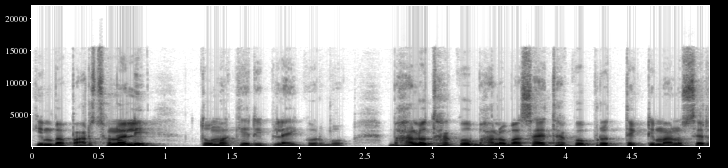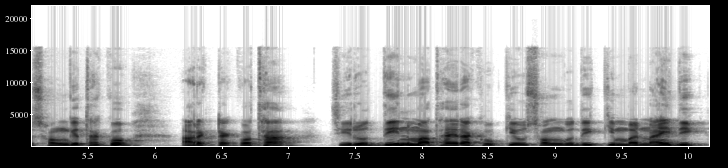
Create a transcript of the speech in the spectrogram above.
কিংবা পার্সোনালি তোমাকে রিপ্লাই করব। ভালো থাকো, ভালোবাসায় থাকো, প্রত্যেকটি মানুষের সঙ্গে থাকো। আরেকটা কথা, চিরদিন মাথায় রাখো, কেউ সঙ্গ দিক কিংবা নাই দিক,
